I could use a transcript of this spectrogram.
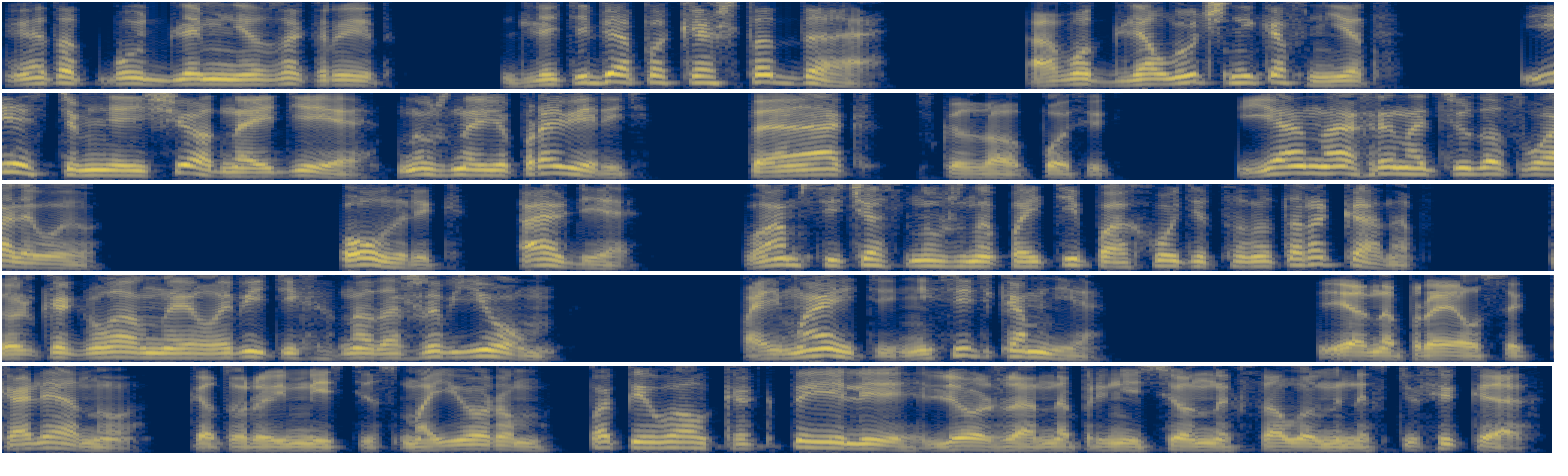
этот путь для меня закрыт. Для тебя пока что да. А вот для лучников нет. Есть у меня еще одна идея, нужно ее проверить. Так, сказал Пофиг. Я нахрен отсюда сваливаю. Олрик, Альдия, вам сейчас нужно пойти поохотиться на тараканов. Только главное ловить их надо живьем. Поймаете, несите ко мне. Я направился к Коляну, который вместе с майором попивал коктейли, лежа на принесенных соломенных тюфяках.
